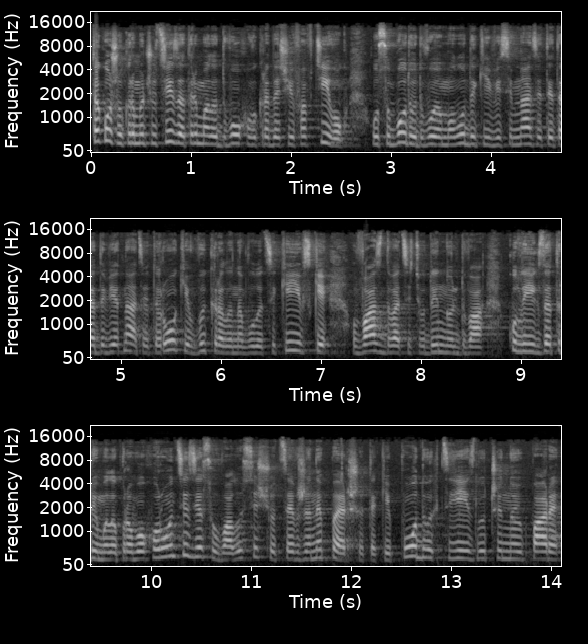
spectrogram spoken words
Також у Кременчуці затримали двох викрадачів автівок. У суботу двоє молодиків 18 та 19 років викрали на вулиці Київській ВАЗ-2102. Коли їх затримали правоохоронці, з'ясувалося, що це вже не перший такий подвиг цієї злочинної пари.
